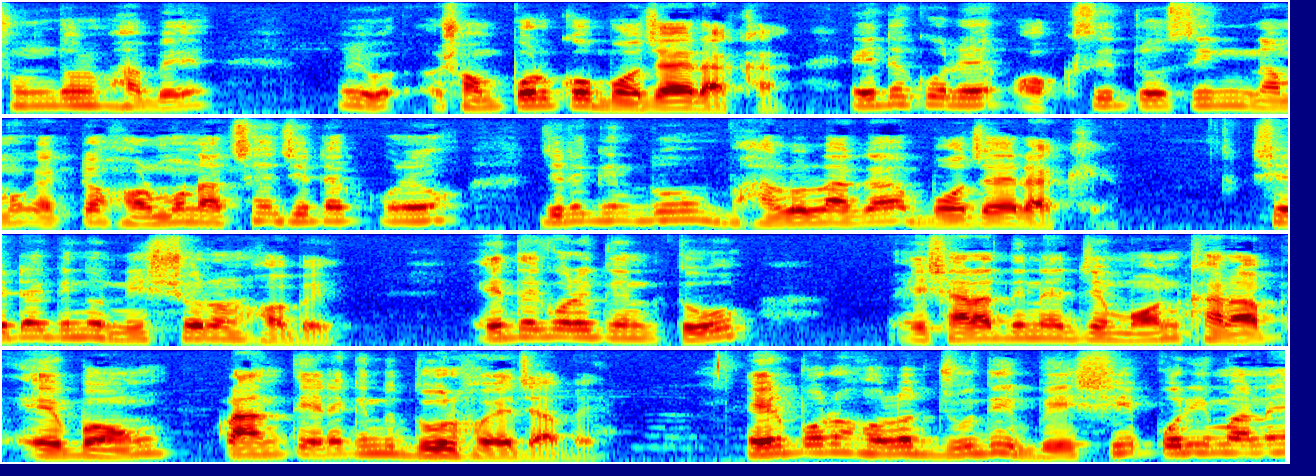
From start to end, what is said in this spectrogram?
সুন্দরভাবে সম্পর্ক বজায় রাখা। এতে করে অক্সিটোসিন নামক একটা হরমোন আছে, যেটা করেও যেটা কিন্তু ভালো লাগা বজায় রাখে, সেটা কিন্তু নিঃসরণ হবে। এতে করে কিন্তু এই সারাদিনের যে মন খারাপ এবং ক্লান্তি, এটা কিন্তু দূর হয়ে যাবে। এরপরে হলো যদি বেশি পরিমাণে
